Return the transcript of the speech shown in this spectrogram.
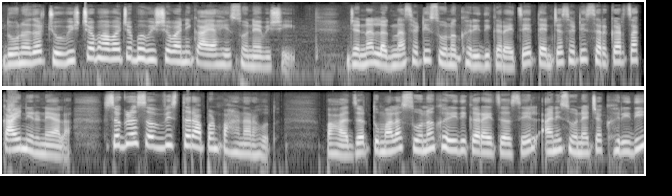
दोन हजार चोवीसच्या भावाची भविष्यवाणी काय आहे सोन्याविषयी? ज्यांना लग्नासाठी सोनं खरेदी करायचे त्यांच्यासाठी सरकारचा काय निर्णय आला? सगळं सविस्तर आपण पाहणार आहोत. पहा जर तुम्हाला सोनं खरेदी करायचं असेल आणि सोन्याच्या खरेदी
